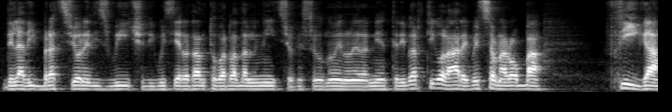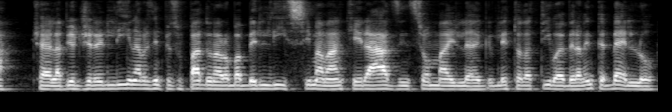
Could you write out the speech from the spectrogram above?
della vibrazione di Switch di cui si era tanto parlato all'inizio, che secondo me non era niente di particolare. Questa è una roba figa, cioè la pioggerellina, per esempio, sul pad è una roba bellissima, ma anche i razzi, insomma, il grilletto adattivo è veramente bello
